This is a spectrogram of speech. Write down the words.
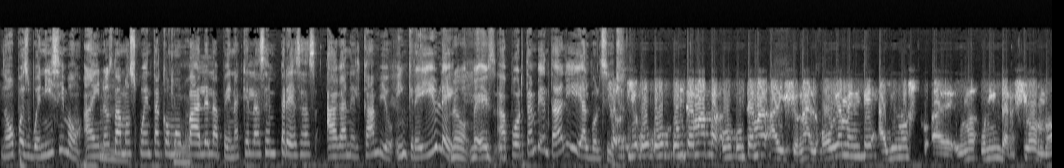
No, pues buenísimo. Ahí nos damos cuenta cómo vale la pena que las empresas hagan el cambio. Increíble. No, es- Aporte ambiental y al bolsillo. Y un, un- un tema un, un tema adicional, obviamente hay unos eh, una inversión, ¿no?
